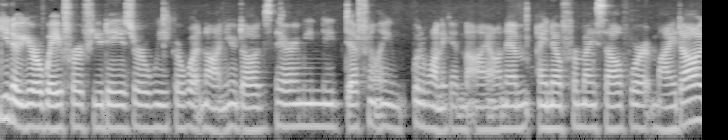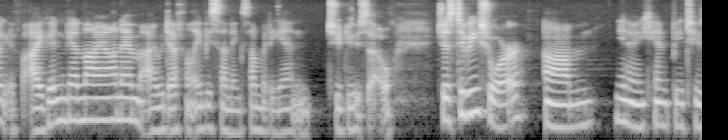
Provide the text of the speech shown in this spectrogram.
you know, you're away for a few days or a week or whatnot, and your dog's there, I mean, you definitely would want to get an eye on him. I know for myself, where at my dog, if I couldn't get an eye on him, I would definitely be sending somebody in to do so, just to be sure. Um, you know, you can't be too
